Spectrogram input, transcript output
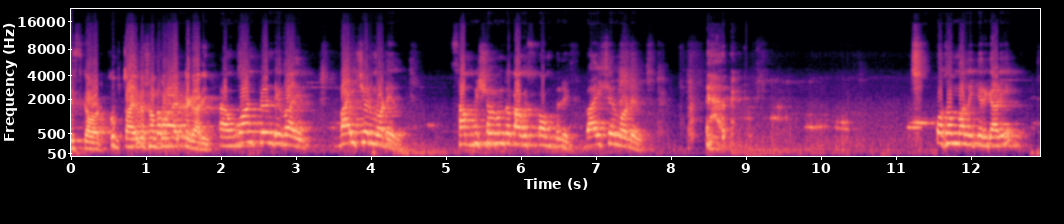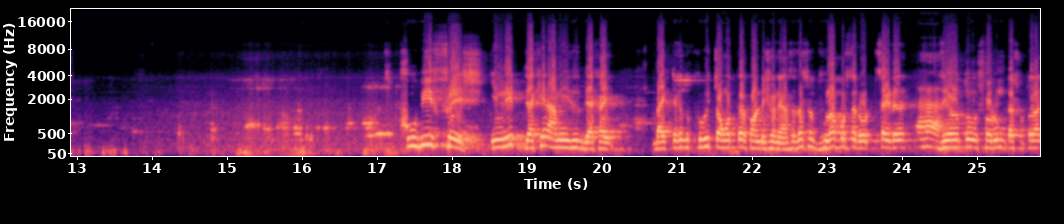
ডিসকাভার খুব চাহিদা সম্পন্ন একটা গাড়ি। ওয়ান টোয়েন্টি ফাইভ বাইশের মডেল ছাব্বিশ সাল পর্যন্ত কাগজ কমপ্লিট বাইশের মডেল প্রথম মালিকের গাড়ি। খুবই ফ্রেশ ইউনিট দেখেন আমি যদি দেখাই বাইকটা কিন্তু খুবই চমৎকার কন্ডিশনে আছে। জাস্ট ধুলা পড়ছে রোড সাইডে হ্যাঁ। যেহেতু শোরুমটা সুতরাং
